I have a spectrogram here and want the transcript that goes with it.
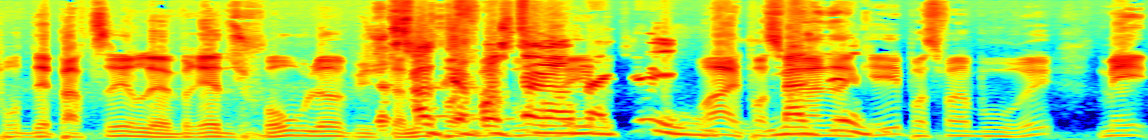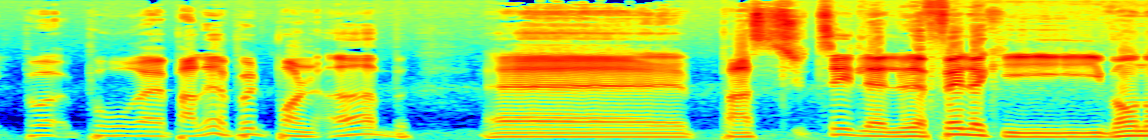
pour départir le vrai du faux. Là, puis justement, pas, pas se faire arnaquer. Ouais, pas se faire arnaquer, pas se faire bourrer. Mais pour, pour euh, parler un peu de Pornhub, euh, penses-tu, tu sais, le, fait qu'ils vont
